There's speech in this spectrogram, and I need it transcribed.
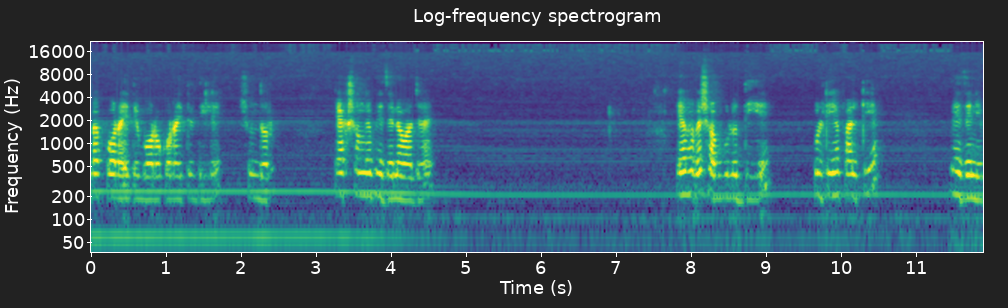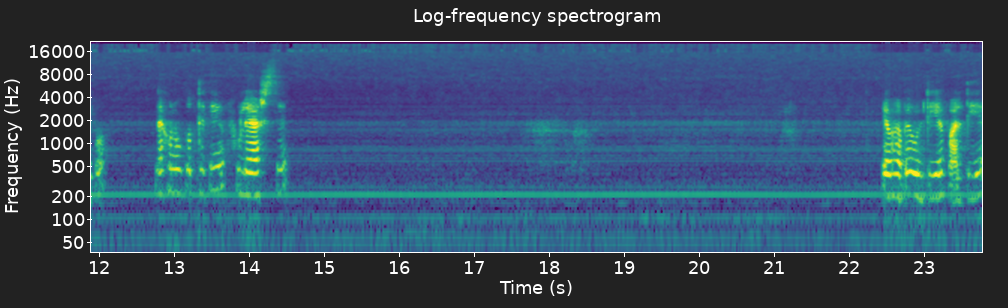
বা কড়াইতে, বড় কড়াইতে দিলে সুন্দর একসঙ্গে ভেজে নেওয়া যায়। এভাবে সবগুলো দিয়ে উল্টিয়ে পাল্টিয়ে ভেজে নিব। দেখুন উপর থেকে ফুলে আসছে। এভাবে উল্টিয়ে পাল্টিয়ে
